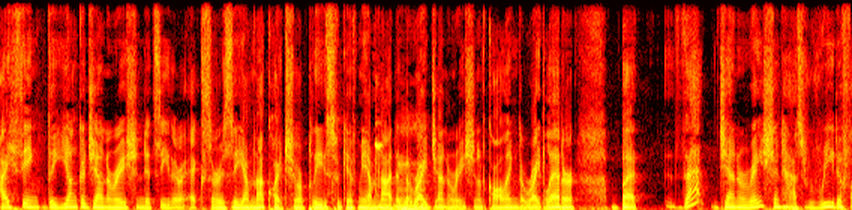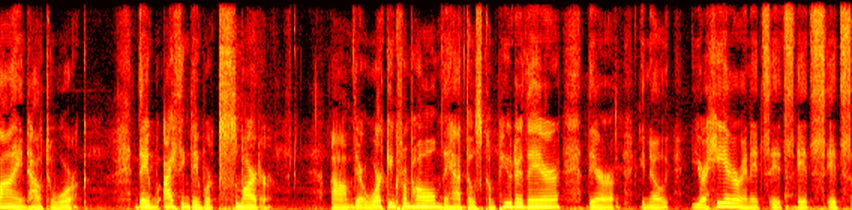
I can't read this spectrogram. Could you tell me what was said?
I think the younger generation, it's either X or Z. I'm not quite sure. Please forgive me. I'm not in the Mhm. right generation of calling the right letter. But that generation has redefined how to work. They, I think they work smarter. Um, they're working from home. They have those computer there. They're, you know, you're here, and it's it's it's it's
